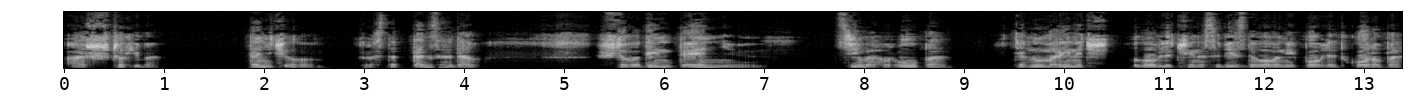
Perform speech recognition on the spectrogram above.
А що хіба? Та нічого, просто так згадав, що в один день ціла група тягнув Маринич, ловлячи на собі здивований погляд коропа,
